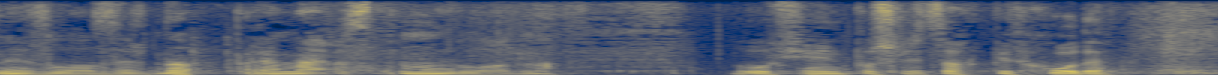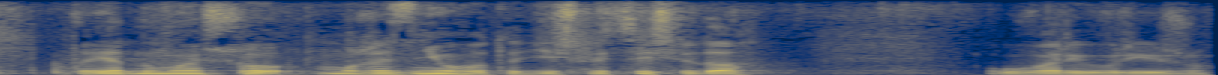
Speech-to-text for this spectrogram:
Не злазиш, да? Примерз. Ну і ладно. В общем, він по шліцах підходить. То я думаю, що може з нього тоді шліци сюди уварю вріжу.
